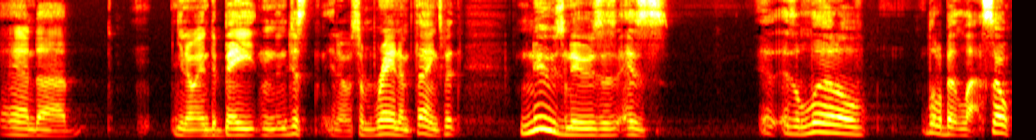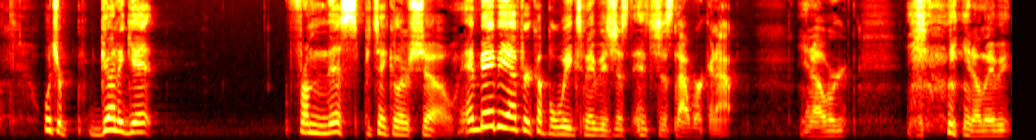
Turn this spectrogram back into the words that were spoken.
and uh, you know and debate and just you know some random things. But news news is is is a little little bit less. So what you're gonna get from this particular show. And maybe after a couple weeks, maybe it's just it's just not working out. You know, we're you know maybe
